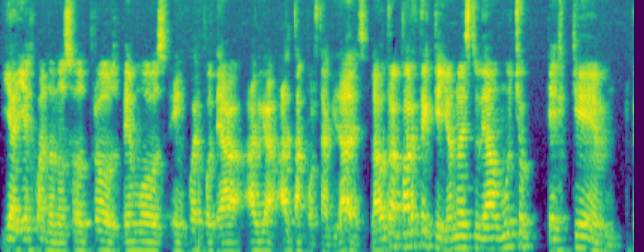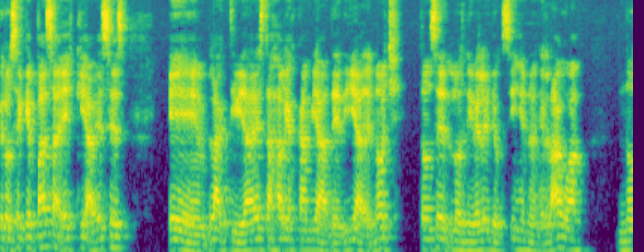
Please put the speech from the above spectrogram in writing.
y ahí es cuando nosotros vemos en cuerpos de alga altas mortalidades. La otra parte que yo no he estudiado mucho es que, pero sé que pasa, es que a veces eh, la actividad de estas algas cambia de día a de noche. Entonces los niveles de oxígeno en el agua no,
